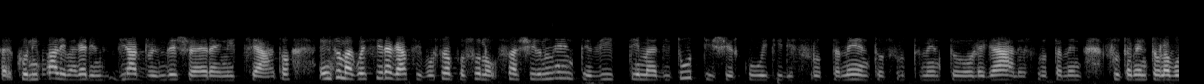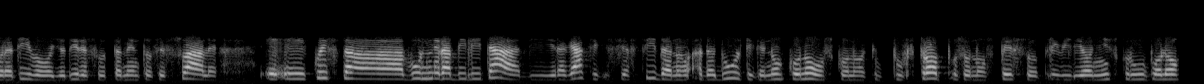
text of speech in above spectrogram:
eh, con i quali magari il viaggio invece era iniziato. E insomma questi ragazzi purtroppo sono facilmente vittima di tutti i circuiti di sfruttamento, sfruttamento legale, sfruttamento, sfruttamento lavorativo, voglio dire sfruttamento sessuale e, questa vulnerabilità di ragazzi che si affidano ad adulti che non conoscono che purtroppo sono spesso privi di ogni scrupolo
